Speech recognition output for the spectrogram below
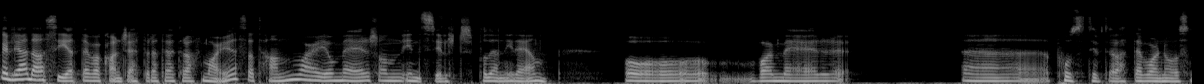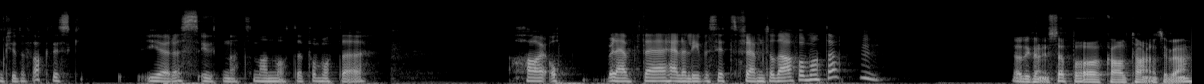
vil jeg da si at det var kanskje etter at jeg traff Marius, at han var jo mer sånn innstilt på den ideen. Og var mer uh, positiv til at det var noe som kunne faktisk gjøres uten at man måtte på en måte ha opplevd det hele livet sitt frem til da, på en måte. Ja, du kan jo se på hva alternativet er.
